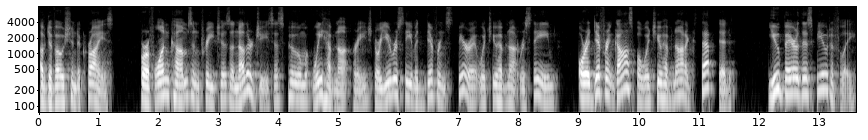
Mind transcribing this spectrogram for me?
of devotion to Christ. For if one comes and preaches another Jesus whom we have not preached, or you receive a different spirit which you have not received, or a different gospel which you have not accepted, you bear this beautifully.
